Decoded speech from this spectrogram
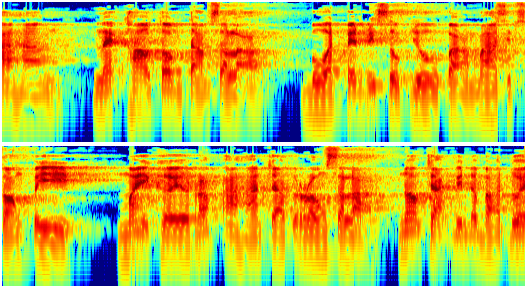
อาหารและข้าวต้มตามสลากบวชเป็นภิกษุอยู่ป่ามาสิบสองปี ไม่เคยรับอาหารจากโรงสลากนอกจากบิณฑบาตด้วย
